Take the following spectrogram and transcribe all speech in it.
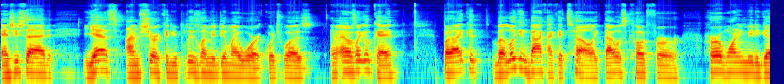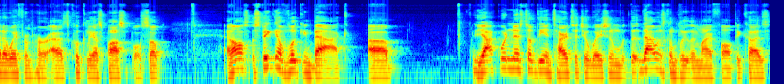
And she said yes, I'm sure. Could you please let me do my work? Which was, and I was like, okay. But I could, but looking back, I could tell like that was code for her wanting me to get away from her as quickly as possible. So, and also speaking of looking back, uh, the awkwardness of the entire situation that was completely my fault because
